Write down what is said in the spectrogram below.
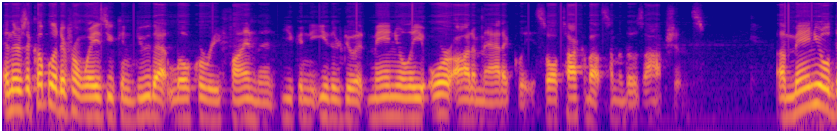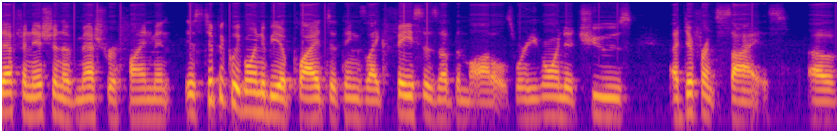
And there's a couple of different ways you can do that local refinement. You can either do it manually or automatically. So I'll talk about some of those options. A manual definition of mesh refinement is typically going to be applied to things like faces of the models where you're going to choose a different size of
